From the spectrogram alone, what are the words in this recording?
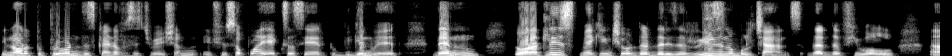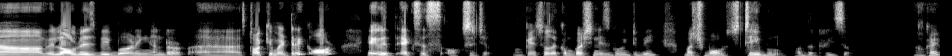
In order to prevent this kind of a situation, if you supply excess air to begin with, then you are at least making sure that there is a reasonable chance that the fuel uh, will always be burning under uh, stoichiometric or with excess oxygen. Okay. So, the combustion is going to be much more stable for that reason. Okay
